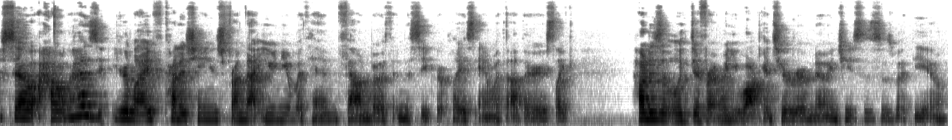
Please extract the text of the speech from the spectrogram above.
So, how has your life kind of changed from that union with him, found both in the secret place and with others? Like, how does it look different when you walk into a room knowing Jesus is with you?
